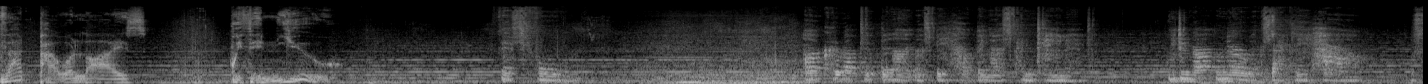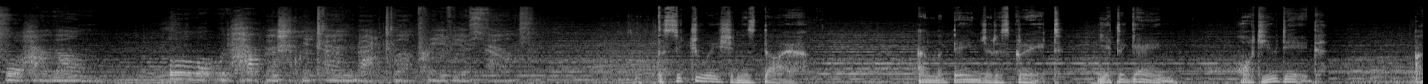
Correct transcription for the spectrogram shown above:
that power lies within you. This fool. Our corrupted blood must be helping us contain it. We do not know exactly how, for how long, or what would happen should we turn back to our previous selves. The situation is dire, and the danger is great. Yet again, what you did, I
